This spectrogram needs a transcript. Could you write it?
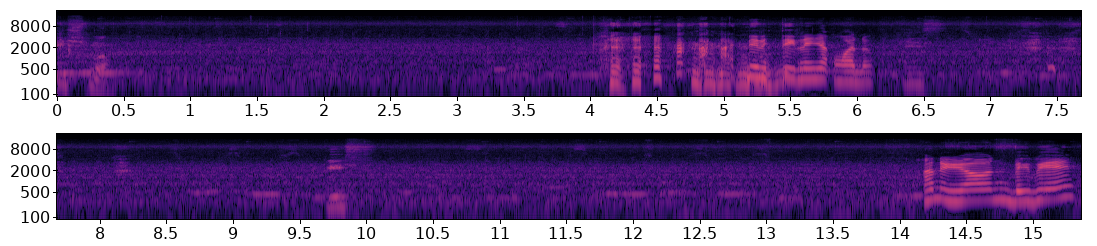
Kiss mo. Tinitingnan niya kung ano. Kiss. Kiss. Ano yon baby?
